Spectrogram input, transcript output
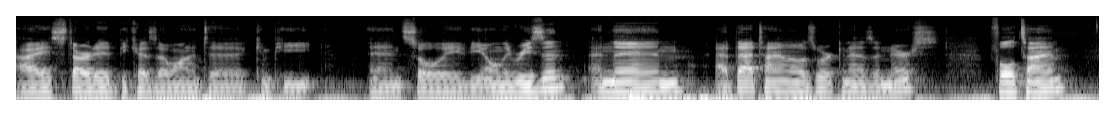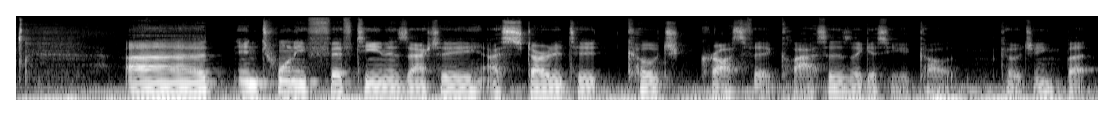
I started because I wanted to compete, and solely the only reason. And then at that time, I was working as a nurse full time. Uh, in 2015 is actually I started to coach CrossFit classes. I guess you could call it coaching, but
